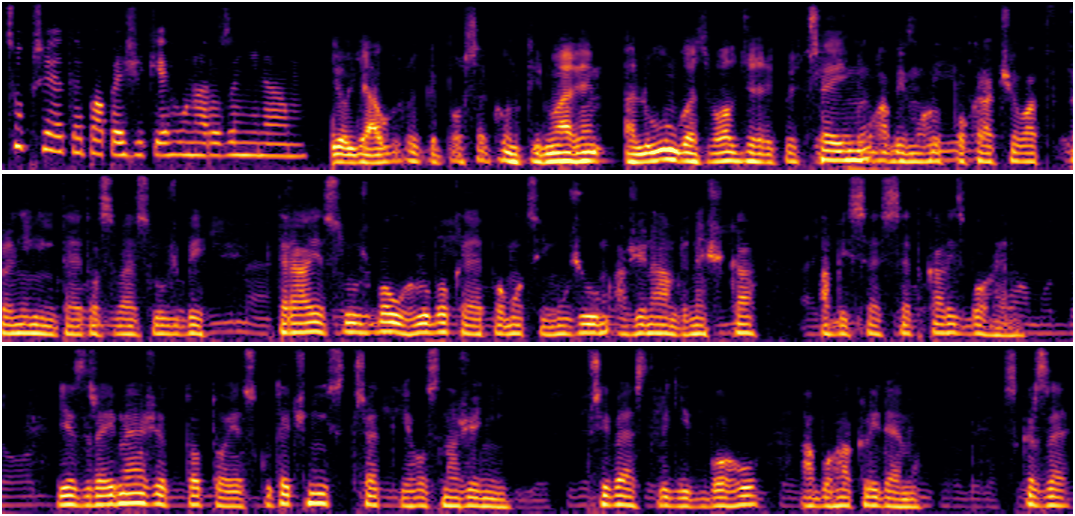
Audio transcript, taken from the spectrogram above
Co přejete papeži k jeho narozeninám? Přeji mu, aby mohl pokračovat v plnění této své služby, která je službou hluboké pomoci mužům a ženám dneška, aby se setkali s Bohem. Je zřejmé, že toto je skutečný střed jeho snažení. Přivést lidi k Bohu a Boha k lidem, skrze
